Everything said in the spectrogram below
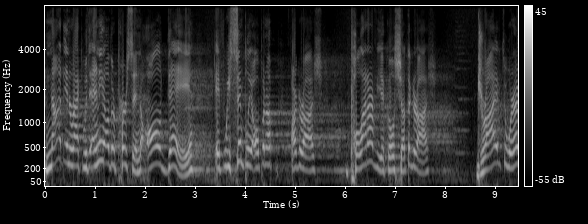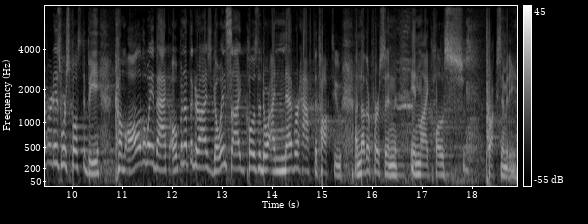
not interact with any other person all day if we simply open up our garage, pull out our vehicle, shut the garage, drive to wherever it is we're supposed to be, come all the way back, open up the garage, go inside, close the door. I never have to talk to another person in my close proximity.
